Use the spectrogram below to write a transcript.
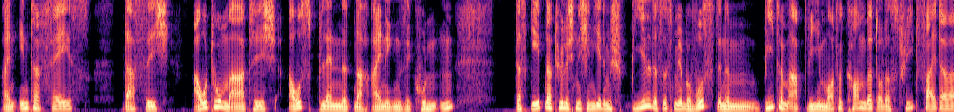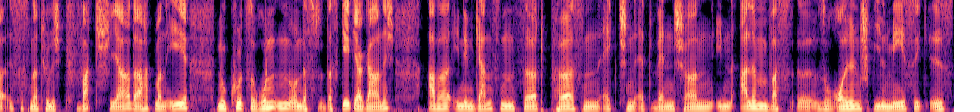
ein Interface, das sich automatisch ausblendet nach einigen Sekunden. Das geht natürlich nicht in jedem Spiel, das ist mir bewusst. In einem Beat'em Up wie Mortal Kombat oder Street Fighter ist es natürlich Quatsch, ja. Da hat man eh nur kurze Runden und das, das geht ja gar nicht aber in den ganzen Third-Person-Action-Adventuren, in allem, was äh, so Rollenspielmäßig ist,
